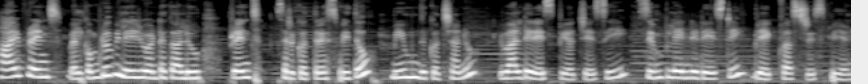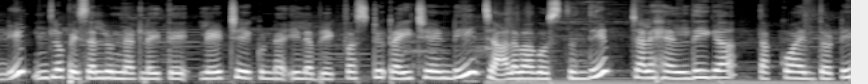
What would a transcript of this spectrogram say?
Hi friends welcome to village వంటకాలు. ఫ్రెండ్స్ సరికొత్త రెసిపీతో మీ ముందుకు వచ్చాను ఇవాళ రెసిపీ వచ్చేసి simple and tasty breakfast recipe అండి. ఇంట్లో పెసళ్ళు ఉన్నట్లయితే లేట్ చేయకుండా ఇలా బ్రేక్ఫాస్ట్ ట్రై చేయండి. చాలా బాగా వస్తుంది. చాలా హెల్తీగా తక్కువ ఆయిల్ తోటి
